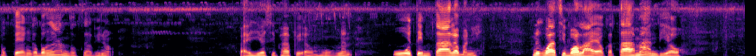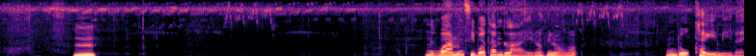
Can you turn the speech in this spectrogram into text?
บักแตงก็บ่งามดอกจ้ะพี่น้องไปเดี๋ยวสิพาไปเอาหมวกนั่นโอ้เต็มตาแล้วบัดนี้ นึกว่าสิบ่หลายเอากระตามาอันเดียว อืม นึกว่ามันสีบ่ท่านหลายเนาะพี่น้องเนาะมันดกใครอีหลีได้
